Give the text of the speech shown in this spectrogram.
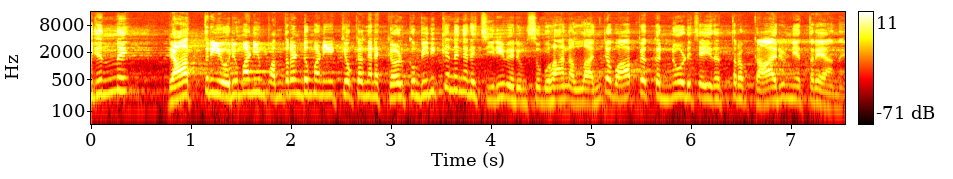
ഇരുന്ന് രാത്രി ഒരു മണിയും പന്ത്രണ്ട് മണിക്കൊക്കെ ഇങ്ങനെ കേൾക്കുമ്പോൾ എനിക്കെന്നെ ഇങ്ങനെ ചിരി വരും. സുബാനല്ല എന്റെ വാപ്പയൊക്കെ എന്നോട് ചെയ്ത എത്ര കാരുണ്യത്രയാണ്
